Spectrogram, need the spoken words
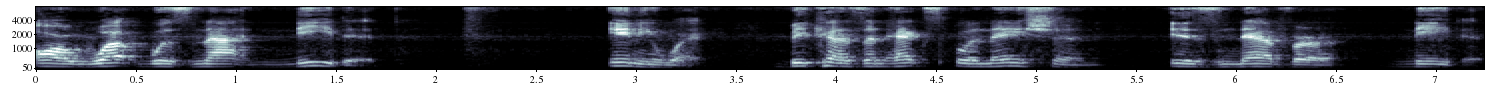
or what was not needed anyway, because an explanation is never needed.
